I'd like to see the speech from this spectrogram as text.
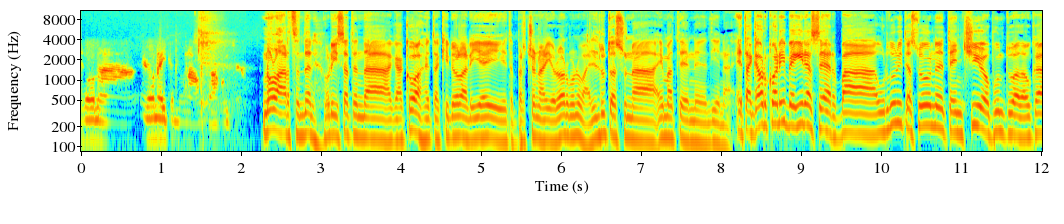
edo na, edo na iten dola, Nola hartzen den, hori izaten da gakoa eta kirolariei eta pertsonari oror, bueno, ba, eldutasuna ematen eh, diena. Eta gaurkoari begira zer, ba, urduritasun tentsio puntua dauka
